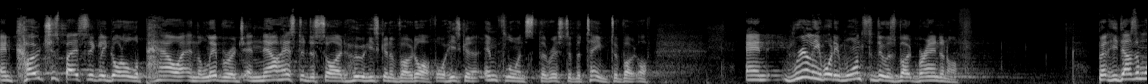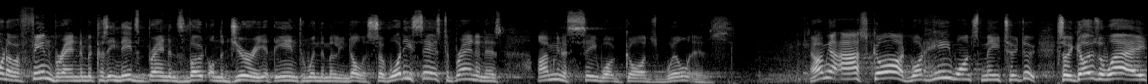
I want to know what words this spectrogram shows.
And Coach has basically got all the power and the leverage and now has to decide who he's going to vote off or he's going to influence the rest of the team to vote off. And really, what he wants to do is vote Brandon off. But he doesn't want to offend Brandon because he needs Brandon's vote on the jury at the end to win the million dollars. So what he says to Brandon is, I'm going to see what God's will is. Now I'm going to ask God what He wants me to do. So he goes away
